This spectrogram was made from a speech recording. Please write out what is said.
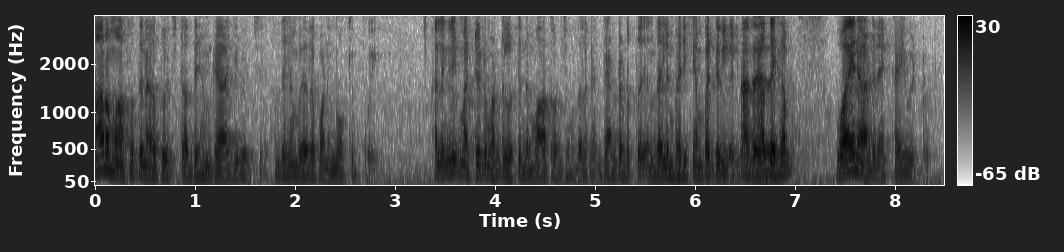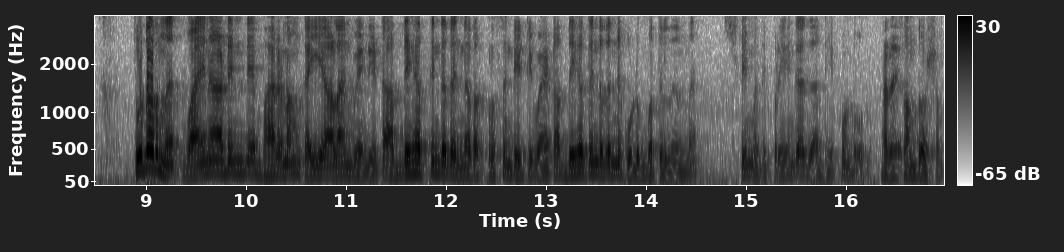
ആറ് മാസത്തിനകത്ത് വെച്ചിട്ട് അദ്ദേഹം രാജിവെച്ച് അദ്ദേഹം വേറെ പണി നോക്കിപ്പോയി അല്ലെങ്കിൽ മറ്റൊരു മണ്ഡലത്തിന്റെ മാത്രം ചുമതലക്കാരൻ. രണ്ടിടത്ത് എന്തായാലും ഭരിക്കാൻ പറ്റില്ലല്ലോ. അദ്ദേഹം വയനാടിനെ കൈവിട്ടു. തുടർന്ന് വയനാടിന്റെ ഭരണം കൈയാളാൻ വേണ്ടിയിട്ട് അദ്ദേഹത്തിന്റെ തന്നെ റെപ്രസെന്റേറ്റീവായിട്ട് അദ്ദേഹത്തിന്റെ തന്നെ കുടുംബത്തിൽ നിന്ന് ശ്രീമതി പ്രിയങ്ക ഗാന്ധിയെ കൊണ്ടുവന്നു. സന്തോഷം.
